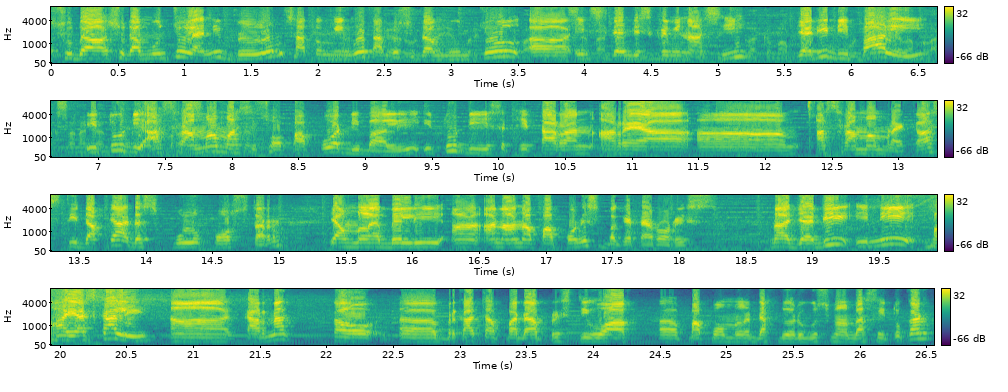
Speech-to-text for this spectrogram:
sudah sudah muncul ya ini belum satu minggu tapi sudah muncul uh, insiden diskriminasi. Jadi di Bali itu di asrama mahasiswa Papua di Bali itu di sekitaran area uh, asrama mereka setidaknya ada 10 poster yang melabeli anak-anak Papua ini sebagai teroris. Nah jadi ini bahaya sekali uh, karena kalau uh, berkaca pada peristiwa uh, Papua meledak 2019 itu kan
